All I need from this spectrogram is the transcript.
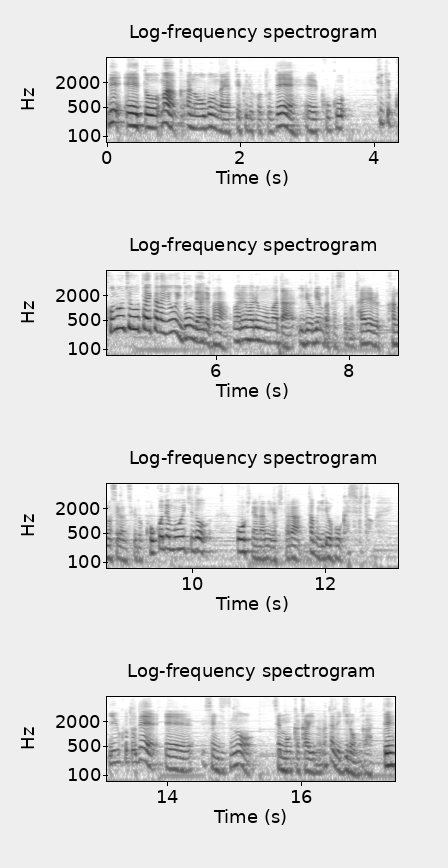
で、えーとまあ、あのお盆がやってくることで、えー、ここ結局この状態から用意どんであれば我々もまだ医療現場としても耐えられる可能性があるんですけどここでもう一度大きな波が来たら多分医療崩壊するということで、えー、先日の専門家会議の中で議論があって、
